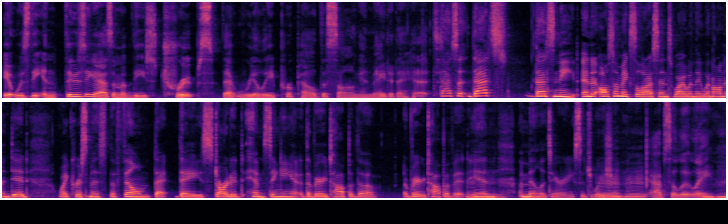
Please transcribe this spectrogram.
It was the enthusiasm of these troops that really propelled the song and made it a hit. That's that's that's neat, and it also makes a lot of sense why when they went on and did White Christmas, the film, that they started him singing it at the very top of the very top of it in mm-hmm. a military situation. Mhm, absolutely. Mm-hmm.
